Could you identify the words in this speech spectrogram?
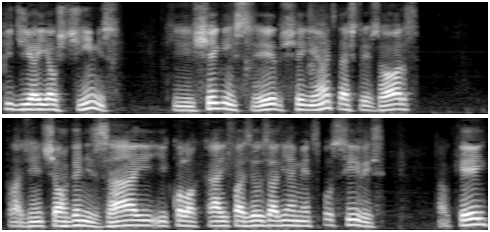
Pedir aí aos times que cheguem cedo, cheguem antes das três horas, para a gente organizar e, e, colocar e fazer os alinhamentos possíveis. Tá ok?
